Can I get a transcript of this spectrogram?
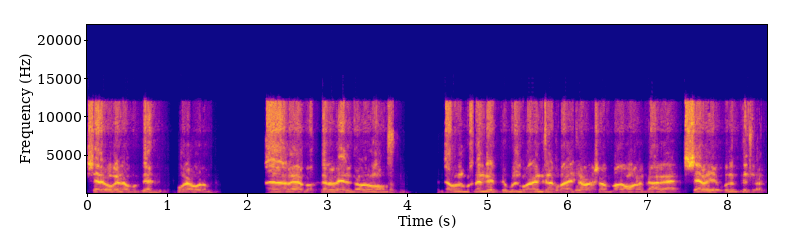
செலவுகள் நமக்கு கூட வரும். அதனால பக்தர்கள் எல்லோரும் டபுள் மடங்கு ட்ரிபிள் மடங்கு நம்ம அஞ்சு வருஷம் பகவானுக்காக சேவையை ஒதுக்குகிறார்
